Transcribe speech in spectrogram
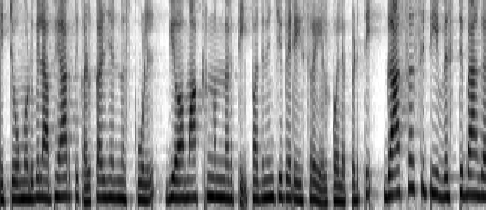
ഏറ്റവും ഒടുവിൽ അഭയാർത്ഥികൾ കഴിഞ്ഞിരുന്ന സ്കൂളിൽ വ്യോമാക്രമണം നടത്തി പതിനഞ്ച് പേരെ ഇസ്രയേൽ കൊലപ്പെടുത്തി. Gaza City West Bank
